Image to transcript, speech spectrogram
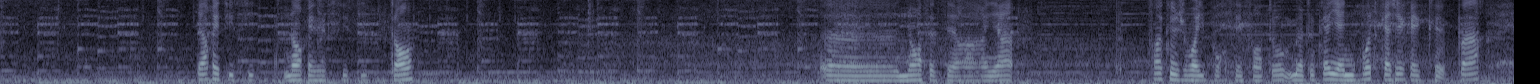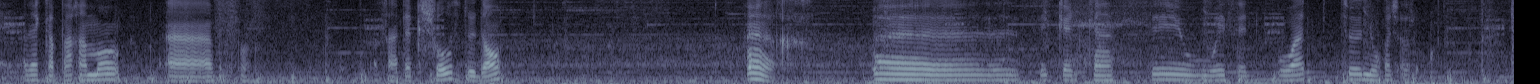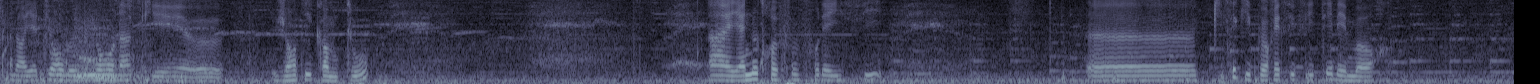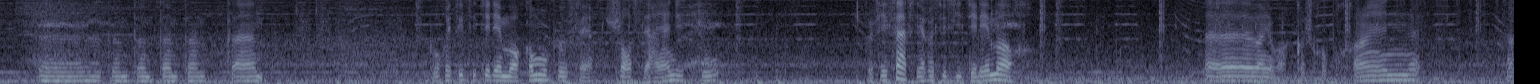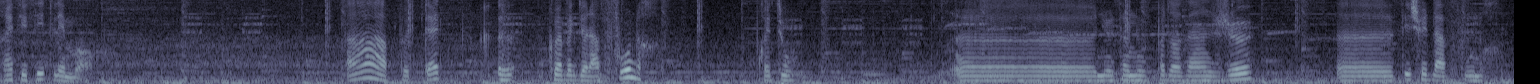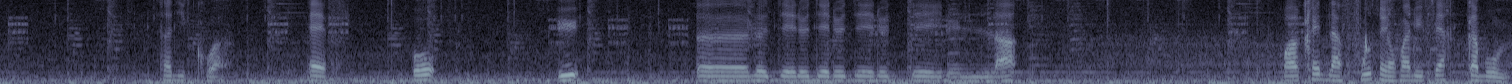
Non, ressuscitant... Euh... Non, ça sert à rien. Faudra que je voie pour ces fantômes. Mais en tout cas, il y a une boîte cachée quelque part avec apparemment un... Enfin, quelque chose dedans. Alors... Euh, si quelqu'un sait où est cette boîte, nous recherchons. Alors il y a le lion là qui est euh, gentil comme tout. Ah, il y a un autre feu follet ici. Euh, qui c'est qui peut ressusciter les morts euh, pam, pam, pam, pam, pam. Pour ressusciter les morts, comment on peut faire? J'en sais rien du tout. C'est ça, c'est ressusciter les morts. Euh, voyons voir que je reprenne. Ressuscite les morts. Ah, peut-être qu'avec de la foudre, après tout, euh, nous sommes pas dans un jeu. Si je fais de la foudre, ça dit quoi? F, O, U, euh, le D, le D, le D, le D, il est là. On va créer de la foudre et on va lui faire kaboom.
